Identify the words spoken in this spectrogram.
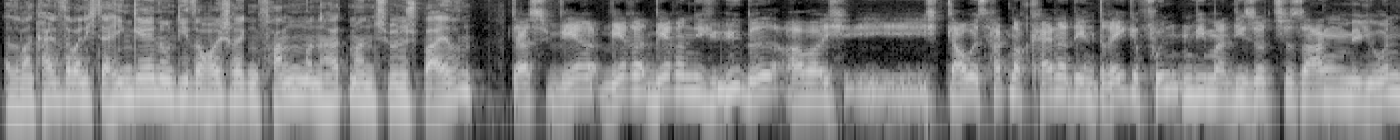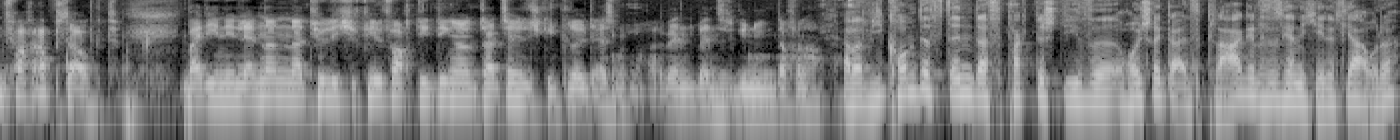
Also man kann jetzt aber nicht dahin gehen und diese Heuschrecken fangen und dann hat man schöne Speisen? Das wäre, wäre, wäre nicht übel, aber ich, ich glaube, es hat noch keiner den Dreh gefunden, wie man die sozusagen millionenfach absaugt. Weil die in den Ländern natürlich vielfach die Dinger tatsächlich gegrillt essen, wenn, wenn sie genügend davon haben. Aber wie kommt es denn, dass praktisch diese Heuschrecke als Plage, das ist ja nicht jedes Jahr, oder?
